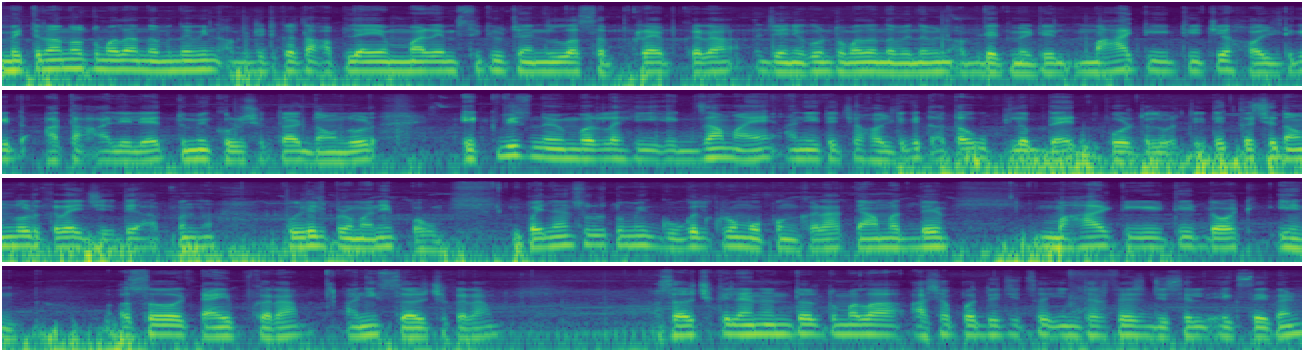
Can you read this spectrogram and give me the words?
मित्रांनो तुम्हाला नवनवीन अपडेट करता आपल्या M R M C Q चॅनलला सबस्क्राईब करा जेणेकरून तुम्हाला नवीन नवीन अपडेट मिळतील. महा टी ई टीचे हॉल तिकीट आता आलेले आहेत. तुम्ही करू शकता डाउनलोड एकवीस नोव्हेंबरला ही एक्झाम आहे आणि त्याचे हॉल तिकीट आता उपलब्ध आहेत पोर्टलवरती ते कसे डाउनलोड करायचे ते आपण पुढीलप्रमाणे पाहू. पहिल्यांदा तुम्ही गुगल क्रोम ओपन करा. त्यामध्ये Maha T E T dot in असं टाईप करा आणि सर्च करा. सर्च केल्यानंतर तुम्हाला अशा पद्धतीचं इंटरफेस दिसेल. एक सेकंड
